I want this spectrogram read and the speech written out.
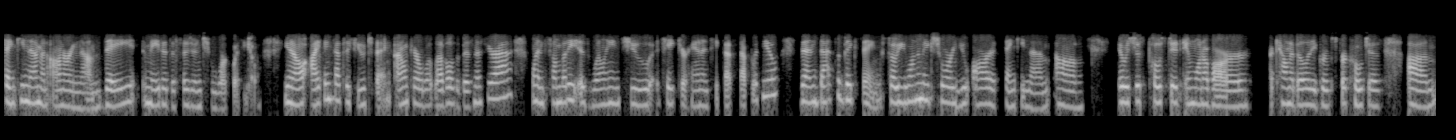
thanking them and honoring them. They made a decision to work with you. You know, I think that's a huge thing. I don't care what level of the business you're at, when somebody is willing to take your hand and take that step with you, then that's a big thing. So you want to make sure you are thanking them. Um, it was just posted in one of our accountability groups for coaches. Um,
